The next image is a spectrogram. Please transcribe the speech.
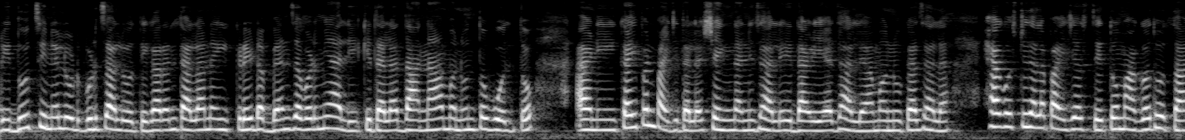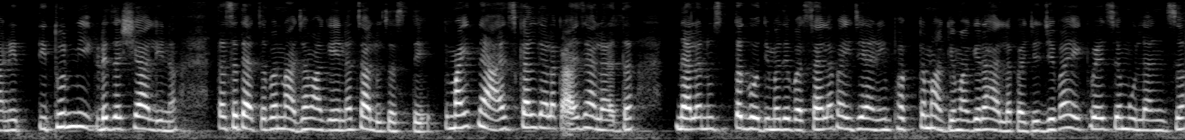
रिदूचिने लुडबुड चालू होती कारण त्याला ना इकडे डब्यांजवळ मी आली की त्याला दाना म्हणून तो बोलतो आणि काही पण पाहिजे त्याला शेंगदाणे झाले डाळिया झाल्या मनुका झाला ह्या गोष्टी त्याला पाहिजे असते तो मागत होता आणि तिथून मी इकडे जशी आली ना तसं त्याचं पण माझ्या मागे येणं चालूच असते. माहीत नाही आजकाल त्याला काय झालं आता त्याला नुसतं गोदीमध्ये बसायला पाहिजे आणि फक्त मागे मागे राहायला पाहिजे. जेव्हा एक वेळचं मुलांचं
